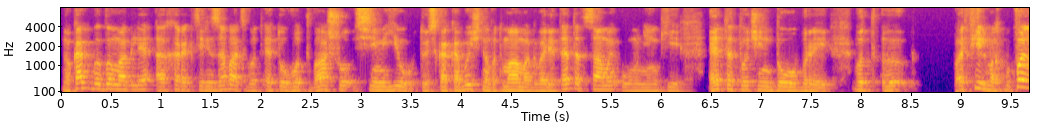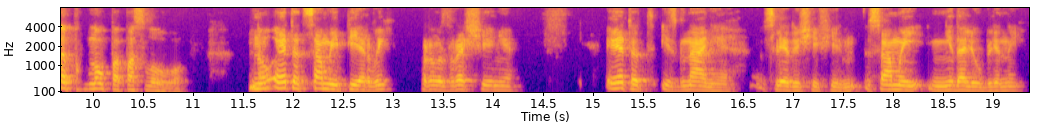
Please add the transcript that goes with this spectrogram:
Но как бы вы могли охарактеризовать вот эту вот вашу семью? То есть, как обычно, вот мама говорит, этот самый умненький, этот очень добрый. Вот э, о фильмах, буквально ну, по, по слову. Ну, этот самый первый про возвращение. Этот «Изгнание», следующий фильм, самый недолюбленный,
